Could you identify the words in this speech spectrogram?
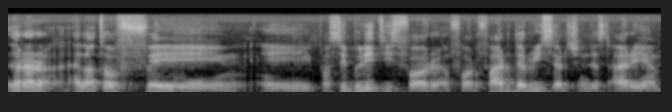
there are a lot of uh, uh, possibilities for for further research in this area.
